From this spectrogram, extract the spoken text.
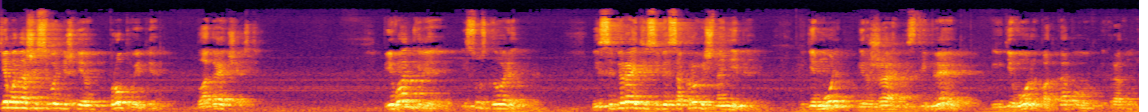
Тема нашей сегодняшней проповеди – благая часть. В Евангелии Иисус говорил, не собирайте себе сокровищ на небе, где моль и ржа истребляют, и где воры подкапывают и крадут.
